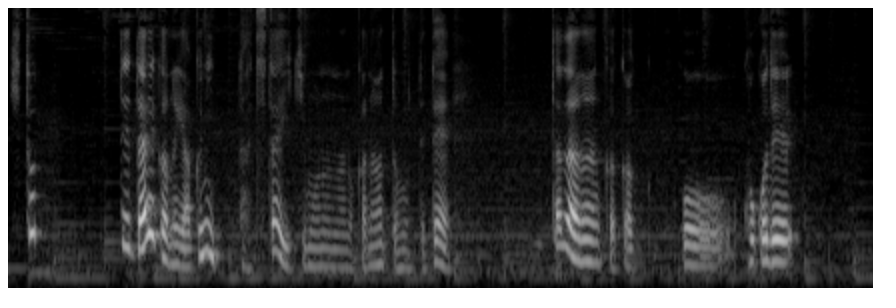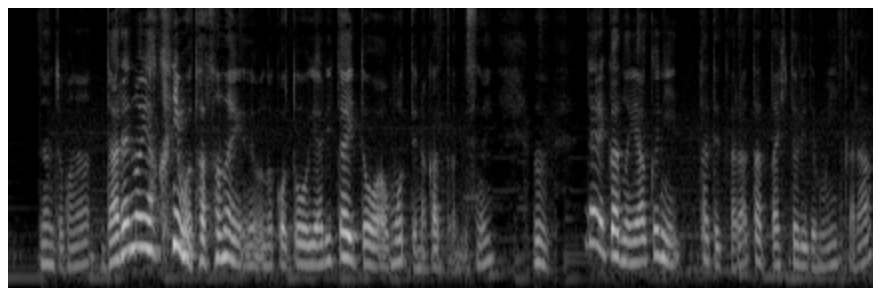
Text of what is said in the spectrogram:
人って誰かの役に立ちたい生き物なのかなと思っててただなんかこうここで何て言うかな誰の役にも立たないようなことをやりたいとは思ってなかったんですね。うん、誰かの役に立てたらたった一人でもいいから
